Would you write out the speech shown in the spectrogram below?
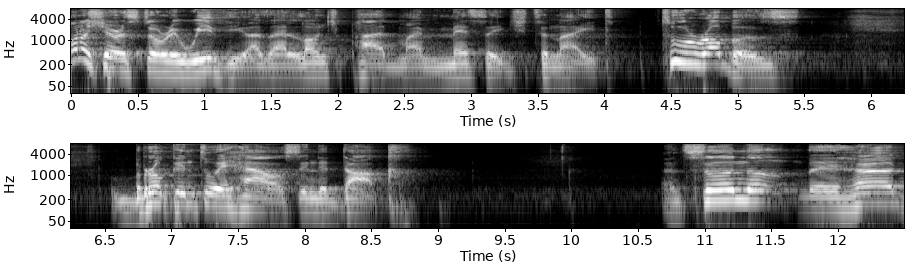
I want to share a story with you as I launch pad my message tonight. Two robbers broke into a house in the dark. And soon uh, they heard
